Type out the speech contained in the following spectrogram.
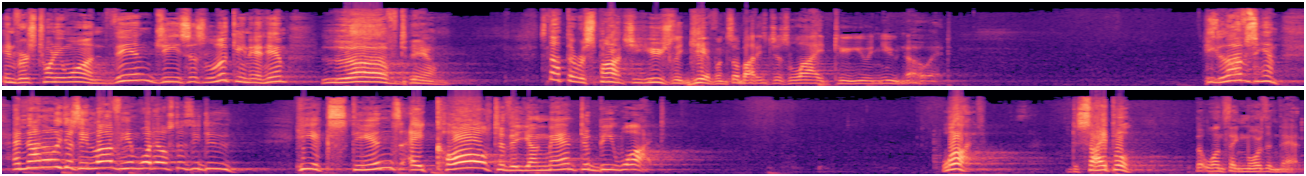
in verse 21. Then Jesus, looking at him, loved him. It's not the response you usually give when somebody's just lied to you and you know it. He loves him. And not only does he love him, what else does he do? He extends a call to the young man to be what? What? Disciple. But one thing more than that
